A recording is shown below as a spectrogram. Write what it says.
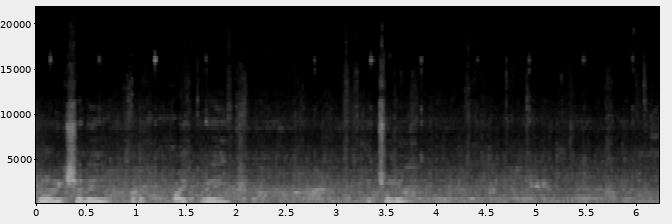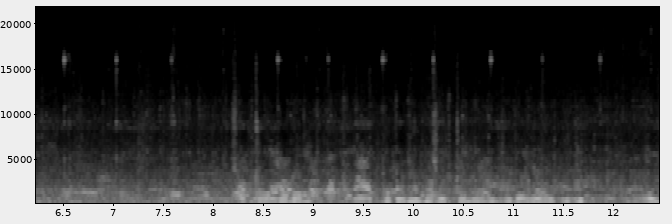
কোনো রিক্সা নেই, কোনো বাইক নেই, কিচ্ছু নেই। ছাত্র আন্দোলন, কোটা বিরোধী ছাত্র আন্দোলন, বাংলা ভাই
